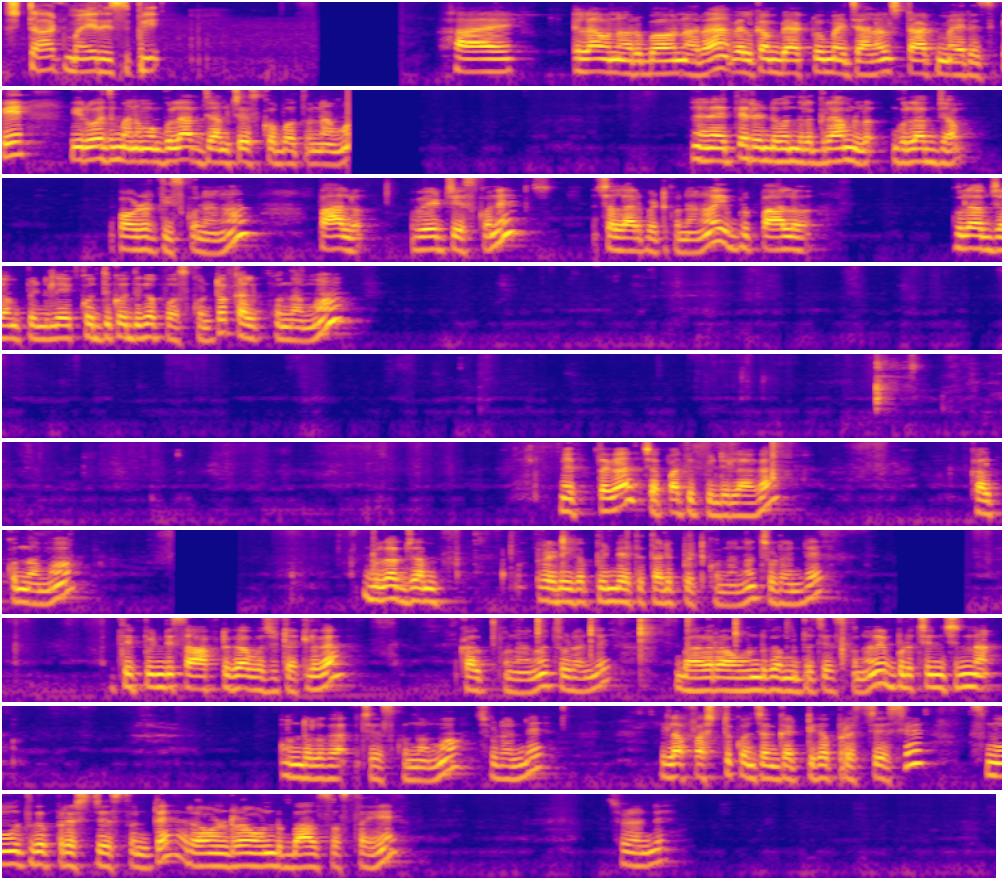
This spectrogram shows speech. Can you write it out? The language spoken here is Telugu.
Start my recipe. హాయ్ ఎలా ఉన్నారు? బాగున్నారా? Welcome back to my channel start my recipe. ఈరోజు మనము గులాబ్ జామ్ చేసుకోబోతున్నాము. నేనైతే రెండు వందల గ్రాములు గులాబ్ జామ్ పౌడర్ తీసుకున్నాను. పాలు వేడి చేసుకొని చల్లారి పెట్టుకున్నాను. ఇప్పుడు పాలు గులాబ్ జామ్ పిండిలో కొద్ది కొద్దిగా పోసుకుంటూ కలుపుకుందాము. మెత్తగా చపాతీ పిండిలాగా కలుపుకుందాము. గులాబ్ జామ్ రెడీగా పిండి అయితే తడిపి పెట్టుకున్నాను చూడండి. అయితే పిండి సాఫ్ట్గా వచ్చేటట్లుగా కలుపుకున్నాను చూడండి. బాగా రౌండ్గా ముద్ద చేసుకున్నాను. ఇప్పుడు చిన్న చిన్న ఉండలుగా చేసుకుందాము చూడండి. ఇలా ఫస్ట్ కొంచెం గట్టిగా ప్రెస్ చేసి స్మూత్గా ప్రెస్ చేస్తుంటే రౌండ్ రౌండ్ బాల్స్ వస్తాయి. చూడండి.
